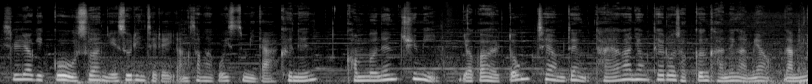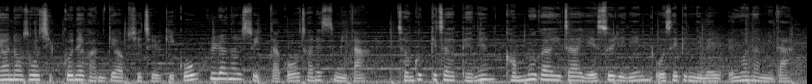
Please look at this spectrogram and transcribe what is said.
실력 있고 우수한 예술인재를 양성하고 있습니다. 그는 건무는 취미, 여가 활동, 체험 등 다양한 형태로 접근 가능하며 남녀노소 직군에 관계없이 즐기고 훈련할 수 있다고 전했습니다. 전국기자협회는 건무가이자 예술인인 오세빈님을 응원합니다.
